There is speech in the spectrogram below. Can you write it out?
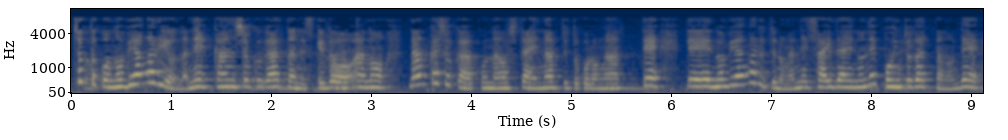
ちょっとこう伸び上がるようなね、感触があったんですけど、はい。あの、何箇所かこう直したいなっていうところがあって、で、伸び上がるっていうのがね、最大のね、ポイントだったので、はい。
